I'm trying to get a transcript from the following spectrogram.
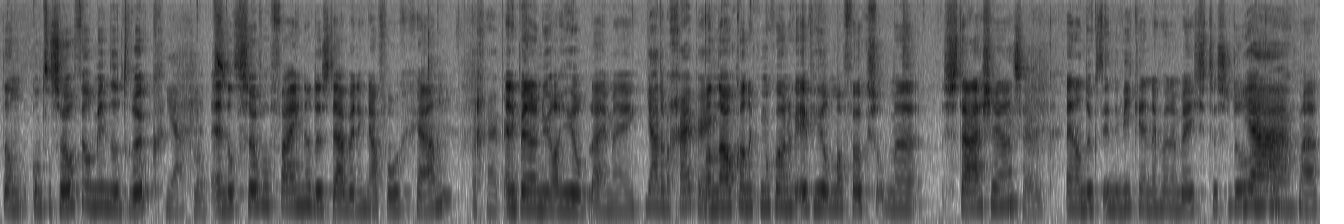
dan komt er zoveel minder druk. ja, klopt. En dat is zoveel fijner, dus daar ben ik nou voor gegaan. begrijp ik. En ik ben er nu al heel blij mee. Ja, dat begrijp ik. Want nou kan ik me gewoon nog even helemaal focussen op mijn stage. is ook. En dan doe ik het in de weekenden gewoon een beetje tussendoor. Ja. Maar,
